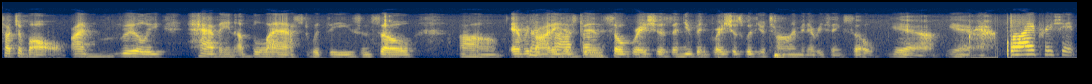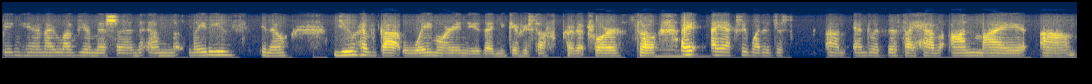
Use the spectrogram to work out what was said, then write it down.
such a ball. I'm really having a blast with these and so um, everybody awesome. has been so gracious, and you've been gracious with your time and everything. So yeah, yeah. Well, I appreciate being here, and I love your mission. And ladies, you know, you have got way more in you than you give yourself credit for. So mm. I, I actually want to just um, end with this. I have on my um,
